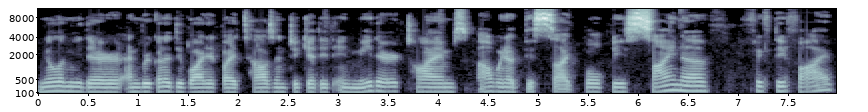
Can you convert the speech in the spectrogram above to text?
millimeter and we're going to divide it by a 1000 to get it in meter times uh, we know this side will be sine of 55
